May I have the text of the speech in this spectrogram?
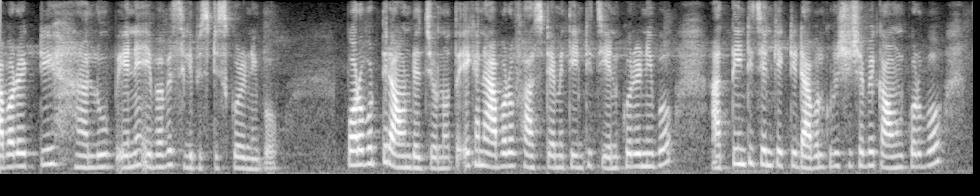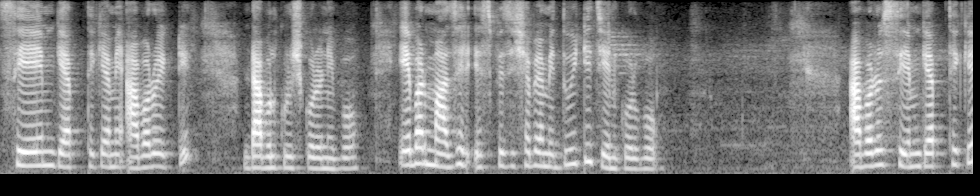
আবারও একটি লুপ এনে এভাবে স্লিপ স্টিচ করে নিব। পরবর্তী রাউন্ডের জন্য। তো এখানে আবারও ফার্স্টে আমি তিনটি চেন করে নিব। আর তিনটি চেনকে একটি ডাবল ক্রুশ হিসেবে কাউন্ট করব। সেম গ্যাপ থেকে আমি আবারও একটি ডাবল ক্রুশ করে নিব। এবার মাঝের স্পেস হিসাবে আমি দুইটি চেন করব। আবারও সেম গ্যাপ থেকে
